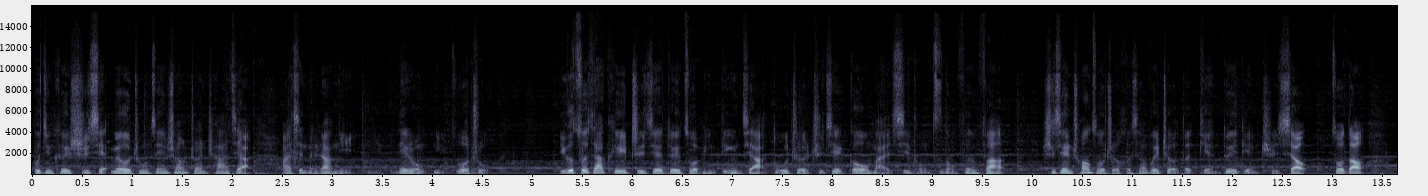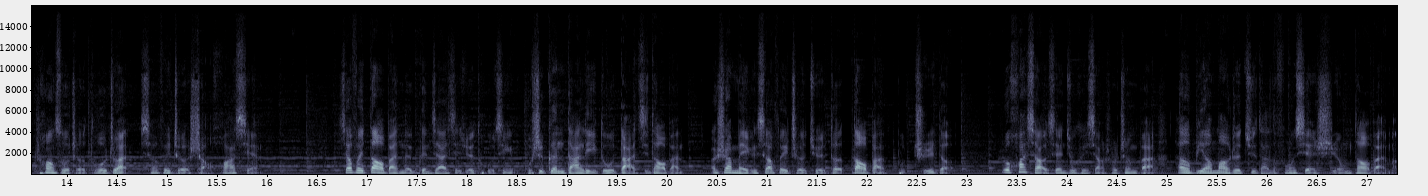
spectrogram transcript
不仅可以实现没有中间商赚差价，而且能让你你的内容你做主。一个作家可以直接对作品定价，读者直接购买，系统自动分发。实现创作者和消费者的点对点直销，做到创作者多赚，消费者少花钱。消费盗版的更加解决途径，不是更大力度打击盗版，而是让每个消费者觉得盗版不值得。若花小钱就可以享受正版，还有必要冒着巨大的风险使用盗版吗？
